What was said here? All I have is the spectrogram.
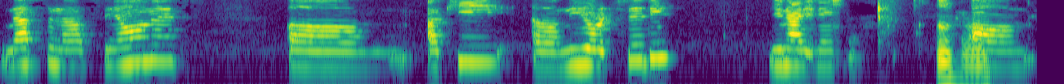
Naciones um, aquí New York City United Nations Ujú. um,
